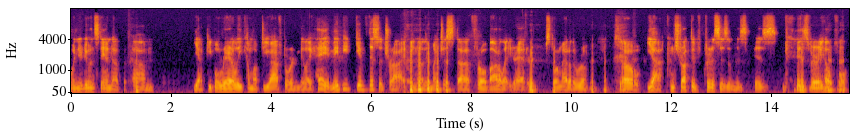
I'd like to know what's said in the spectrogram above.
when you're doing stand up, um, yeah, people rarely come up to you afterward and be like, "Hey, maybe give this a try." You know, they might just uh, throw a bottle at your head or storm out of the room. So, yeah, constructive criticism is is is very helpful.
